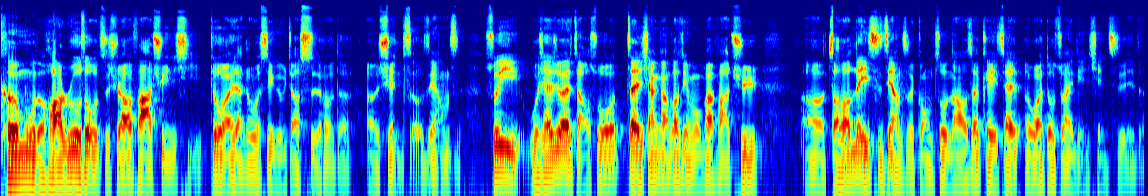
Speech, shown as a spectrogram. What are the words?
科目的话，如果说我只需要发讯息，对我来讲就会是一个比较适合的呃选择这样子。所以我现在就在找说，在香港到底有没有办法去。呃，找到类似这样子的工作，然后再可以再额外多赚一点钱之类的。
